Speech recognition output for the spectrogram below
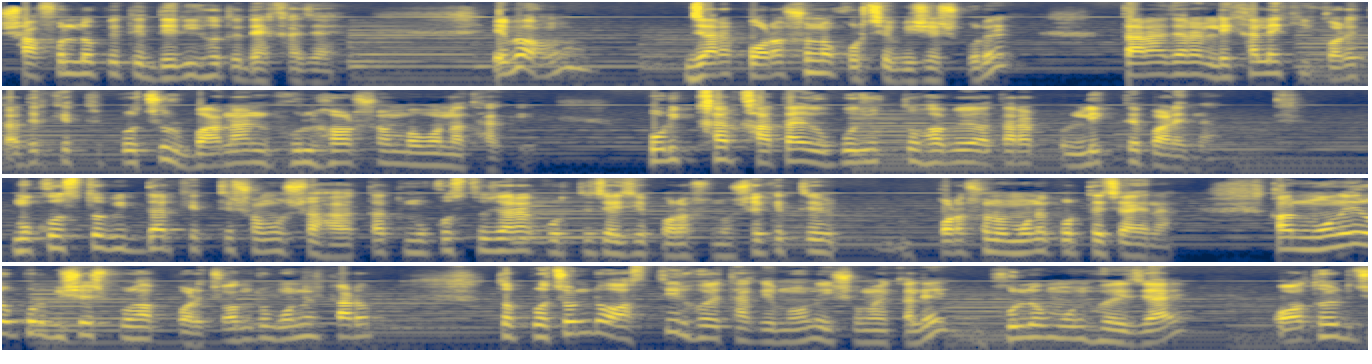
সাফল্য পেতে দেরি হতে দেখা যায়। এবং যারা পড়াশুনো করছে বিশেষ করে তারা যারা লেখালেখি করে, তাদের ক্ষেত্রে প্রচুর বানান ভুল হওয়ার সম্ভাবনা থাকে। পরীক্ষার খাতায় উপযুক্তভাবে তারা লিখতে পারে না। মুখস্থ বিদ্যার ক্ষেত্রে সমস্যা হয়, অর্থাৎ মুখস্থ যারা করতে চাইছে পড়াশুনো, সেক্ষেত্রে পড়াশুনো মনে পড়তে চায় না। কারণ মনের ওপর বিশেষ প্রভাব পড়ে, চন্দ্র মনের কারক। তো প্রচণ্ড অস্থির হয়ে থাকে মন এই সময়কালে, ভুলো মন হয়ে যায়, অধৈর্য,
